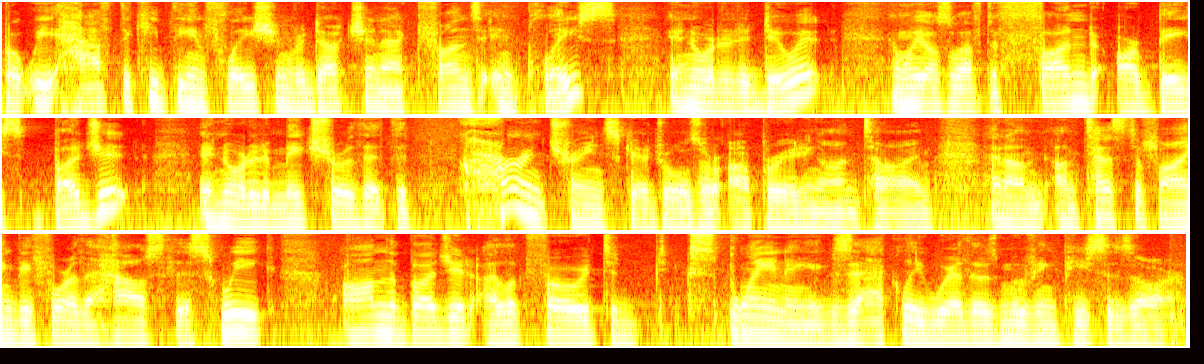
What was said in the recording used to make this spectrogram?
But we have to keep the Inflation Reduction Act funds in place in order to do it, and we also have to fund our base budget in order to make sure that the current train schedules are operating on time. And I'm, I'm testifying before the House this week on the budget. I look forward to explaining exactly where those moving pieces are.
